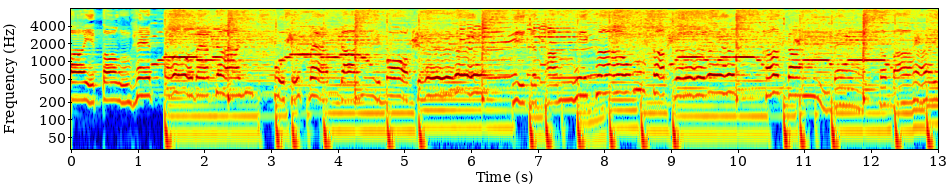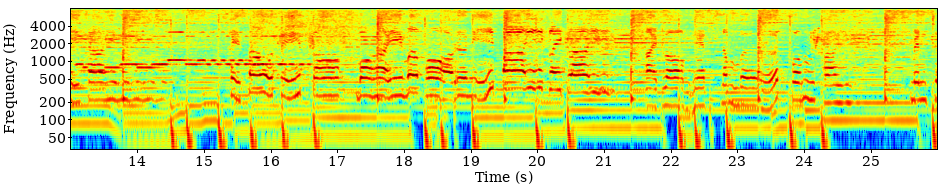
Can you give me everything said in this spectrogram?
อายต้องเฮ็ดโตแบบใดผู้สึกแบบใดบอกเด้อที่จะทำให้เขากับเธอหากัน บายใจ ให้เศร้าติดต่อบ่ให้มาพอหรือหนีไปไกลๆอายพร้อมเฮ็ดน้ำเบิดคนไทยเม่นใจ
